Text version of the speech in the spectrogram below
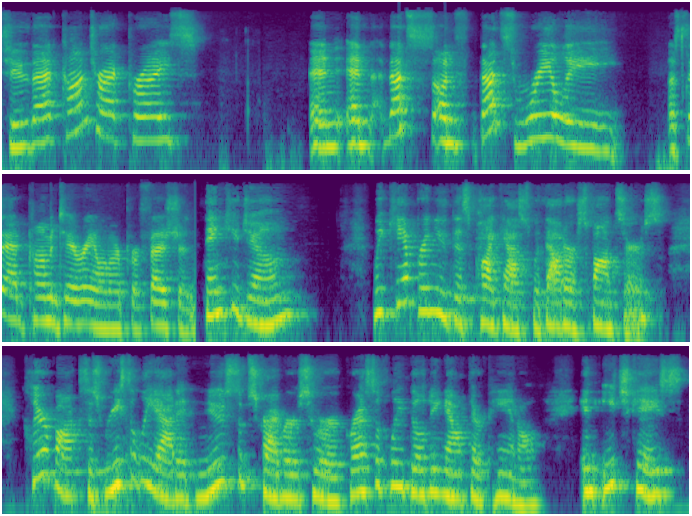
To that contract price, and and that's un, that's really a sad commentary on our profession. Thank you, Joan. We can't bring you this podcast without our sponsors. Clearbox has recently added new subscribers who are aggressively building out their panel. In each case,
